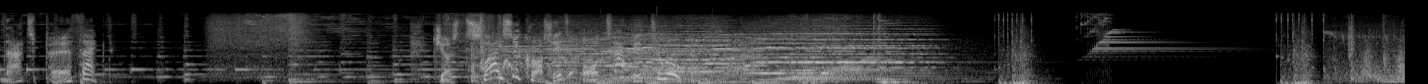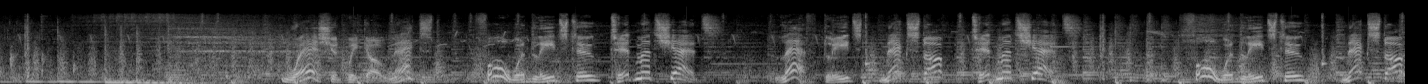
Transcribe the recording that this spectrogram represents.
That's perfect. Just slice across it or tap it to open. Where should we go next? Forward leads to Tidmouth Sheds. Left leads... Next stop, Tidmouth Sheds. Forward leads to... Next stop,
